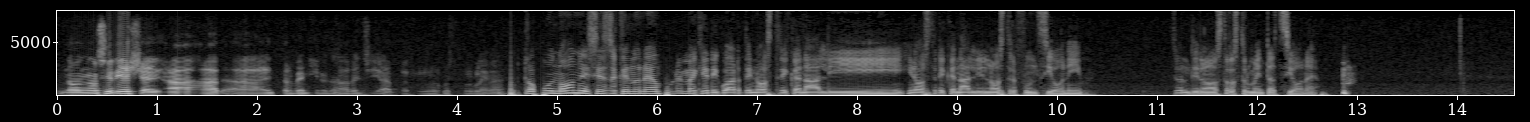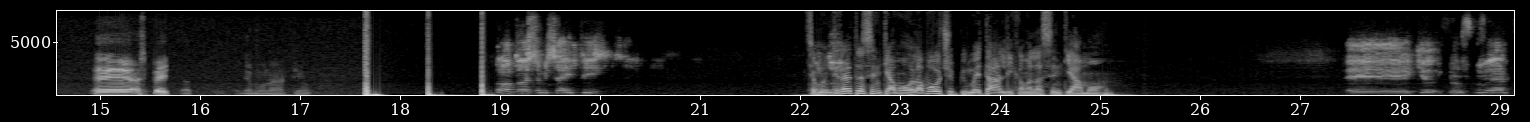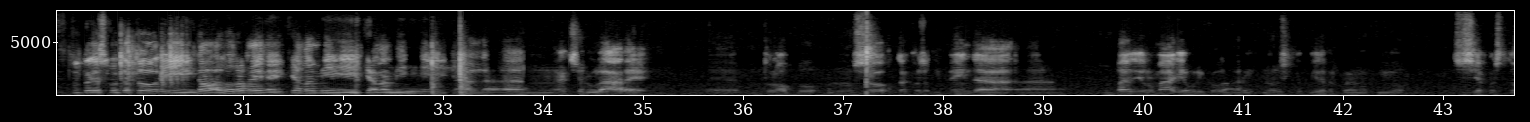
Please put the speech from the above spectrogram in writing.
non, non, si riesce a, a, a, intervenire dalla regia per questo problema? Purtroppo no, nel senso che non è un problema che riguarda i nostri canali, i nostri canali, le nostre funzioni, della nostra strumentazione. Eh, aspetta, vediamo un attimo. Pronto, adesso mi senti? Siamo Pronto? in diretta e sentiamo la voce più metallica, ma la sentiamo. Eh, chiedo scusa innanzitutto agli ascoltatori. No, allora bene, chiamami, chiamami al, um, al cellulare. Eh, purtroppo non so da cosa dipenda uh, un paio di ormali auricolari, non riesco a capire per quale motivo ci sia questo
